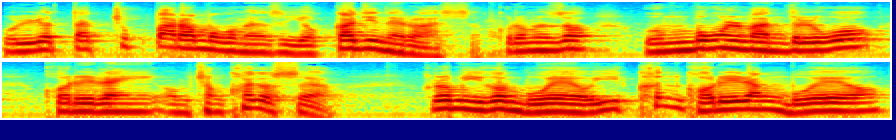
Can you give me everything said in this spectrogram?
올렸다 쭉 빨아먹으면서 여기까지 내려왔어. 그러면서 음봉을 만들고 거래량이 엄청 커졌어요. 그러면 이건 뭐예요? 이 큰 거래량 뭐예요?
